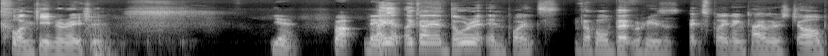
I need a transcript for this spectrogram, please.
clunky narration. Yeah. But I like I adore it in points. The whole bit where he's explaining Tyler's job,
